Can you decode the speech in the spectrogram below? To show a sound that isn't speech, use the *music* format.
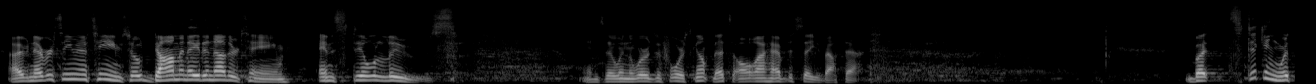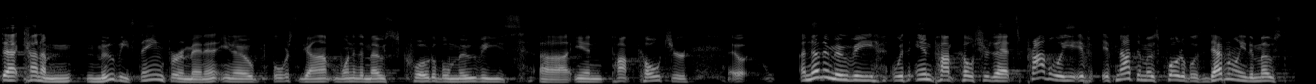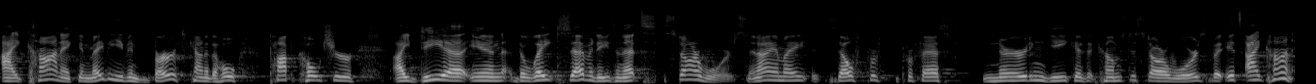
I've never seen a team so dominate another team and still lose. And so, in the words of Forrest Gump, that's all I have to say about that. But sticking with that kind of movie theme for a minute, you know, Forrest Gump, one of the most quotable movies uh, in pop culture. Another movie within pop culture that's probably, if, if not the most quotable, is definitely the most iconic and maybe even birthed kind of the whole pop culture idea in the late 70s, and that's Star Wars. And I am a self professed nerd and geek as it comes to Star Wars, but it's iconic.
